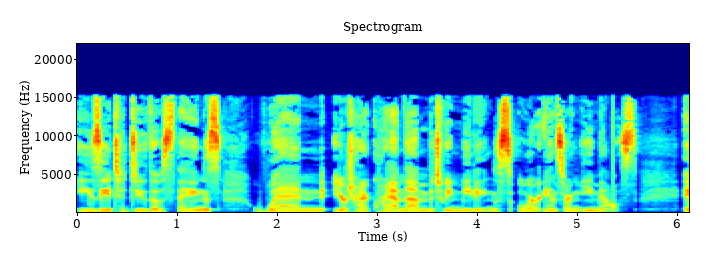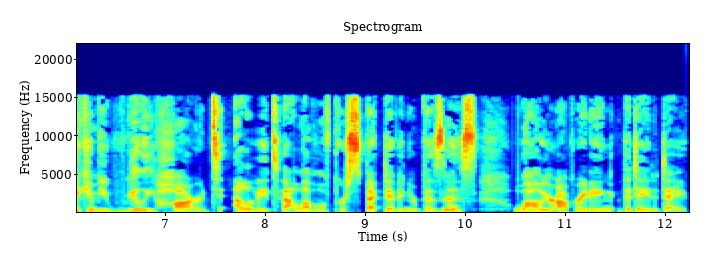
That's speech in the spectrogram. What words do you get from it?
easy to do those things when you're trying to cram them between meetings or answering emails. It can be really hard to elevate to that level of perspective in your business while you're operating the day to day.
